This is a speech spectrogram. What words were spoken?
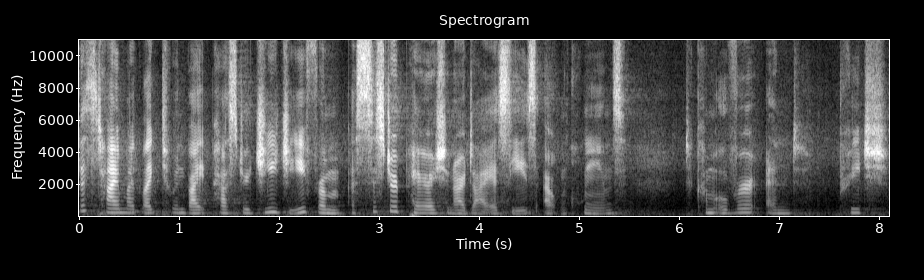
this time, I'd like to invite Pastor Gigi from a sister parish in our diocese out in Queens to come over and preach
